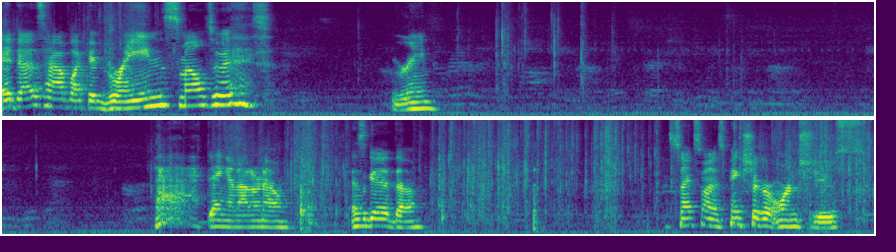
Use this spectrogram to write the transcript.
It does have like a green smell to it. Green. Ah, dang it, I don't know. It's good though. This next one is pink sugar orange juice.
